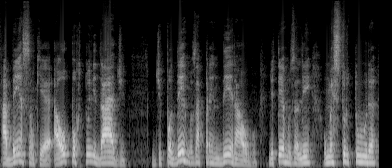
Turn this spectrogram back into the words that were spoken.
a bênção que é a oportunidade de podermos aprender algo, de termos ali uma estrutura,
